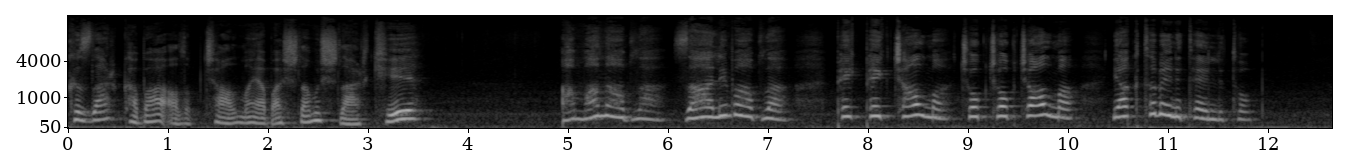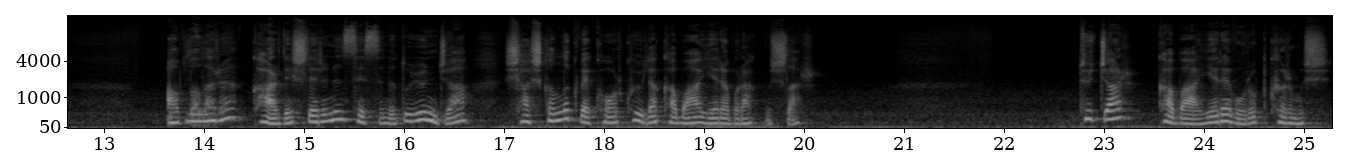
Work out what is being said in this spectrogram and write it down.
Kızlar kabağı alıp çalmaya başlamışlar ki Aman abla, zalim abla, pek pek çalma, çok çok çalma, yaktı beni telli top. Ablaları kardeşlerinin sesini duyunca şaşkınlık ve korkuyla kabağı yere bırakmışlar. Tüccar kabağı yere vurup kırmış.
